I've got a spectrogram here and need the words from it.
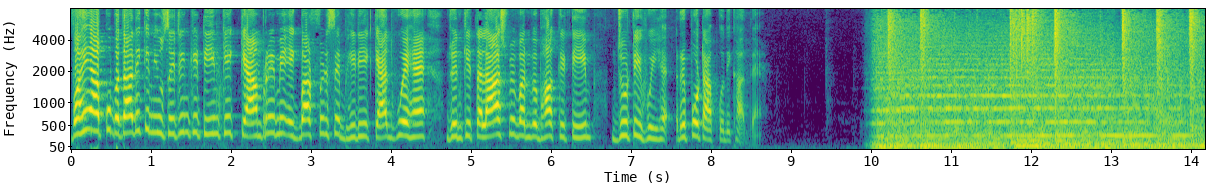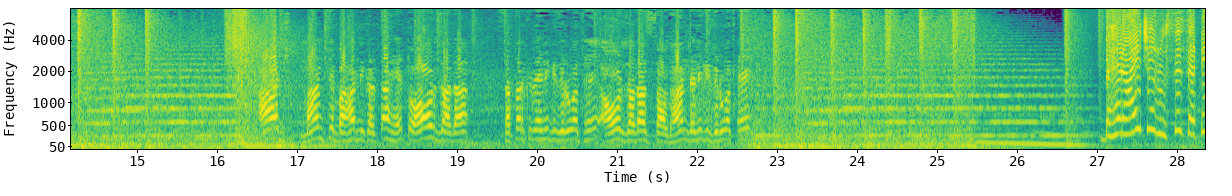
वहीं आपको बता दें कि न्यूज़ एटीन की टीम के कैमरे में एक बार फिर से भेड़िए कैद हुए हैं, जिनकी तलाश में वन विभाग की टीम जुटी हुई है। रिपोर्ट आपको दिखाते हैं। आज मान से बाहर निकलता है तो और ज़्यादा सतर्क रहने की ज़रूरत है, और ज़्यादा सावधान रहने की ज़रूरत है। बहराइच और उससे सटे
